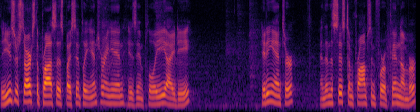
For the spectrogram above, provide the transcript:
The user starts the process by simply entering in his employee ID, hitting enter, and then the system prompts him for a PIN number.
